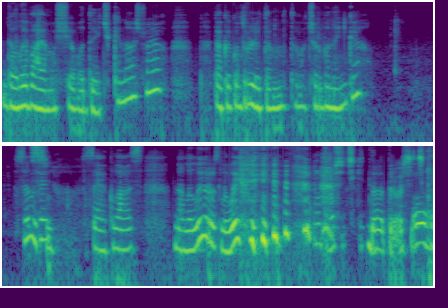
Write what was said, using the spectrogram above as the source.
Доливаємо ще водички нашої. Так, і контролюй там то червоненьке. Все, Все. Все, клас. Налили, розлили. Ну, трошечки. да, трошечки.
